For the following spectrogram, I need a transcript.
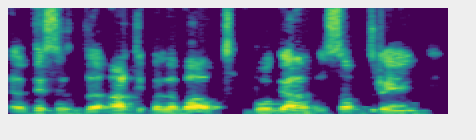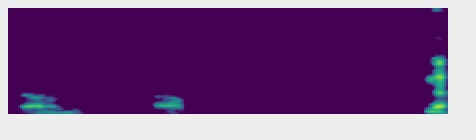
Uh, this is the article about boga, the soft drink. Um, um.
